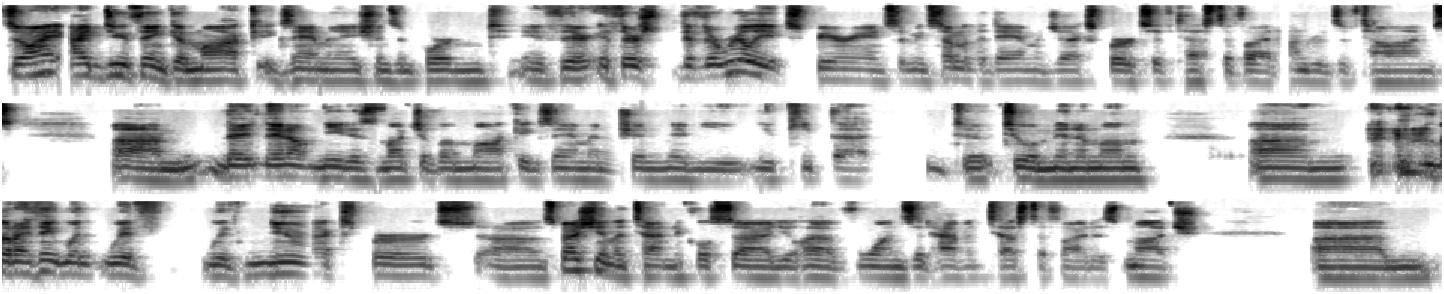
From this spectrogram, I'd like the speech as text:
So I, I do think a mock examination is important. If they're if there's if they're really experienced, I mean, some of the damage experts have testified hundreds of times. Um, they they don't need as much of a mock examination. Maybe you you keep that to to a minimum. Um, but I think with with with new experts, uh, especially on the technical side, you'll have ones that haven't testified as much. Um,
